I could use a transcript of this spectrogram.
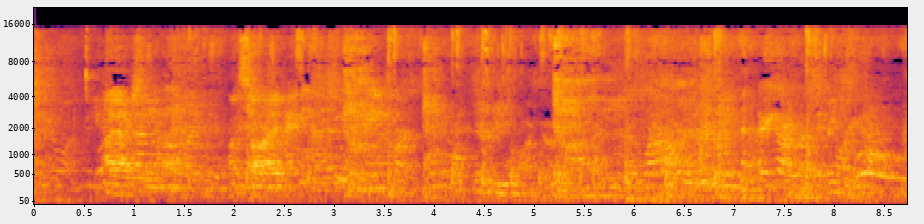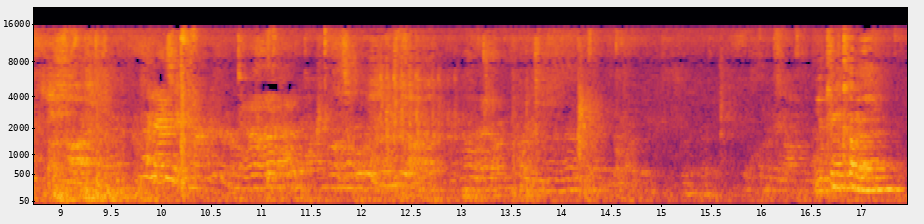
I actually no. I'm sorry. You can come in.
